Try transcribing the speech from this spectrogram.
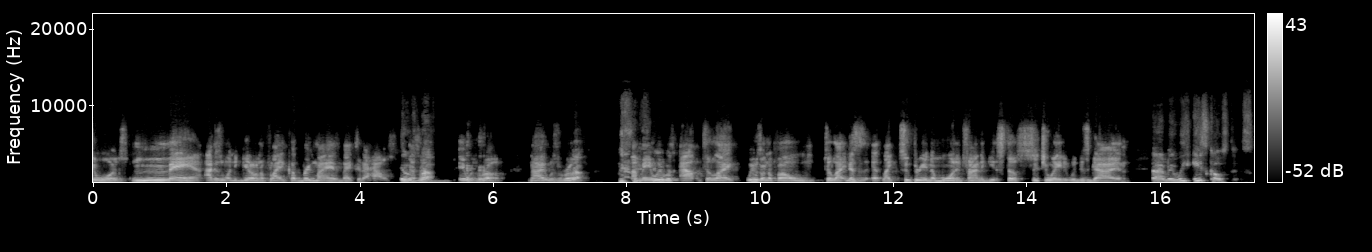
Awards. Man, I just wanted to get on a flight and come bring my ass back to the house. It was That's rough. how- it was rough. no, it was rough. I mean, we was out to like we was on the phone to like this is at like two, three in the morning trying to get stuff situated with this guy and I mean, we East Coasters.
